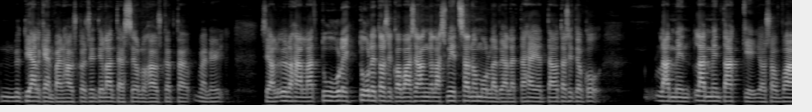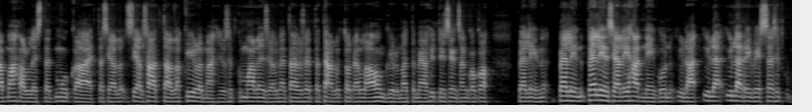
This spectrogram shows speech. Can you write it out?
nyt jälkeenpäin hauskoja siinä tilanteessa ei ollut hauska, että meni siellä ylhäällä tuuli, tuuli tosi kovaa, se Angela Smith sanoi mulle vielä, että hei, että ota sitten joku lämmin, lämmin takki, jos on vaan mahdollista, että mukaan, että siellä, siellä saattaa olla kylmä. Ja sitten kun mä olin siellä, mä tajusin, että täällä todella on kylmä, että mä hytisin sen koko pelin, pelin, pelin siellä ihan niin kuin ylä, ylä, ylärivissä. Ja sitten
